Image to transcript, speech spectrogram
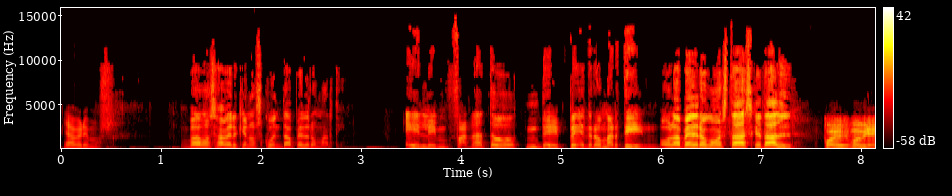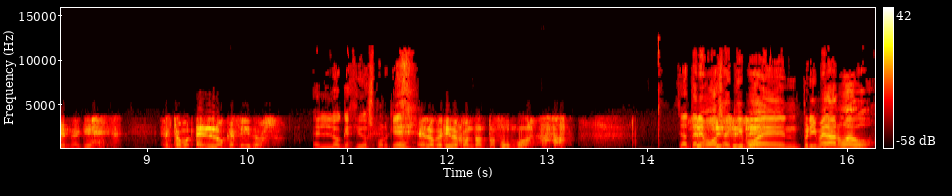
ya veremos. Vamos a ver qué nos cuenta Pedro Martín. El enfadato de Pedro Martín. Hola Pedro, ¿cómo estás? ¿Qué tal? Pues muy bien, aquí estamos enloquecidos. ¿Enloquecidos por qué? Enloquecidos con tanto fútbol. ¿Ya tenemos equipo en primera nuevo?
